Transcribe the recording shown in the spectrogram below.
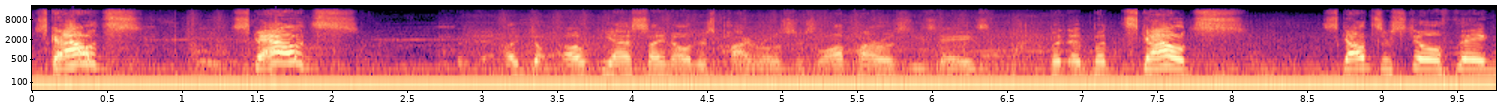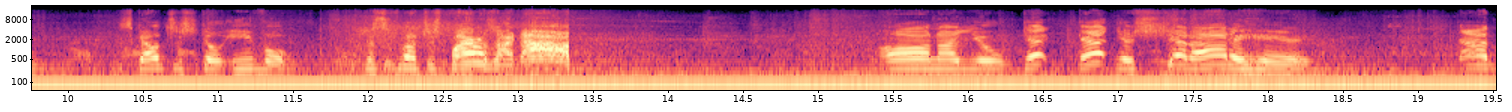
scouts, scouts. Oh yes, I know. There's pyros. There's a lot of pyros these days, but uh, but scouts, scouts are still a thing. Scouts are still evil. Just as much as Pyro's are now! Oh, no, you. Get get your shit out of here. God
